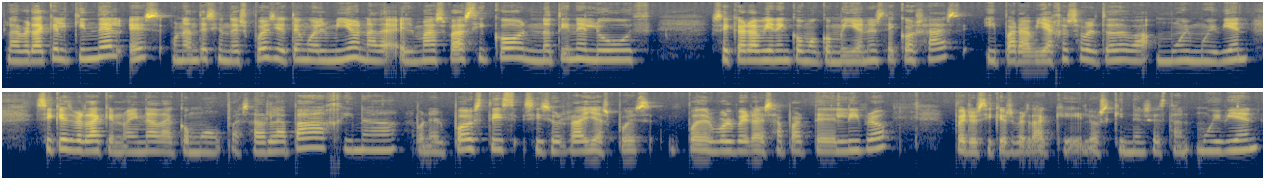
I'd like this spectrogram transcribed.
La verdad que el Kindle es un antes y un después. Yo tengo el mío, nada, el más básico, no tiene luz, Sé que ahora vienen como con millones de cosas y para viajes sobre todo va muy muy bien. Sí que es verdad que no hay nada como pasar la página, poner post-its, si subrayas pues poder volver a esa parte del libro, pero sí que es verdad que los Kindles están muy bien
